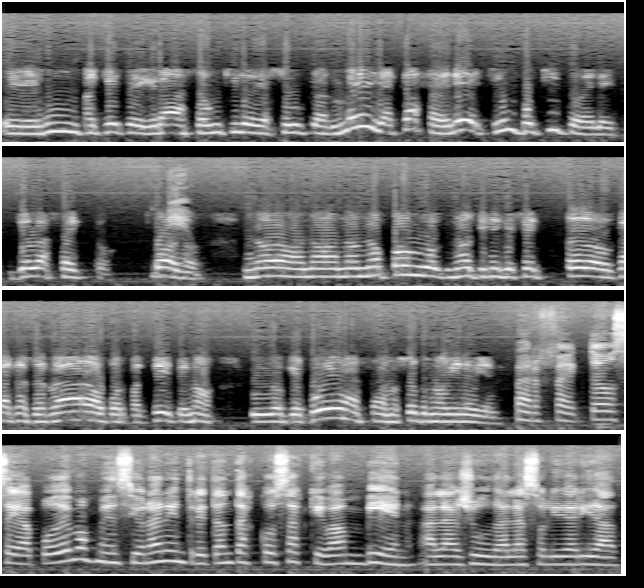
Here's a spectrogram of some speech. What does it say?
eh, un paquete de grasa, un kilo de azúcar, media caja de leche, un poquito de leche, yo lo acepto, todo no, no, no, no pongo, no tiene que ser todo caja cerrada o por paquete, no. Lo que puedas a nosotros no viene bien. Perfecto, o sea, podemos mencionar entre tantas cosas que van bien a la ayuda, a la solidaridad,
